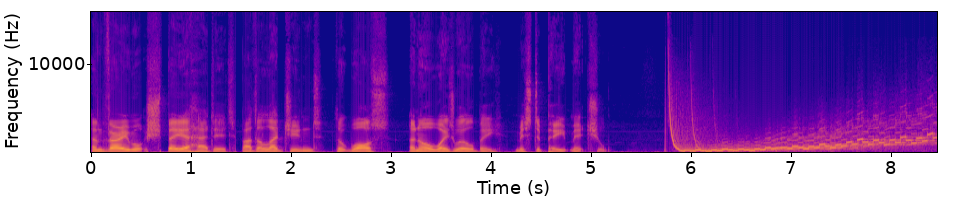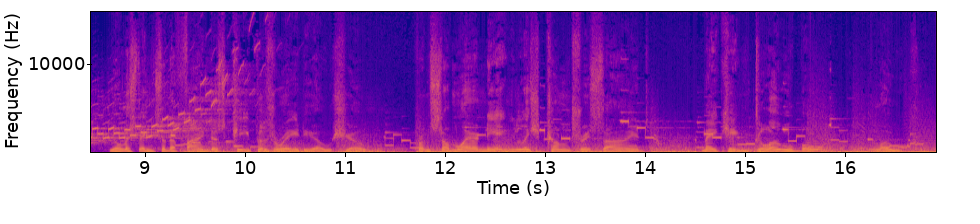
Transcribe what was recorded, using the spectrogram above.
and very much spearheaded by the legend that was and always will be Mr. Pete Mitchell. You're listening to the Finders Keepers radio show from somewhere in the English countryside, making global local.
